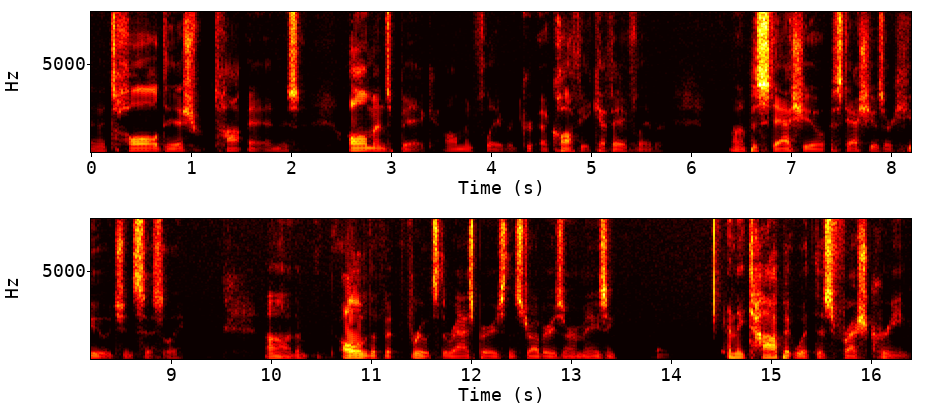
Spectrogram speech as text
in a tall dish, top and this almonds big, almond flavored, uh, coffee, cafe flavor, uh, pistachio. Pistachios are huge in Sicily. Uh, the, all of the fruits, the raspberries and the strawberries are amazing, and they top it with this fresh cream,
